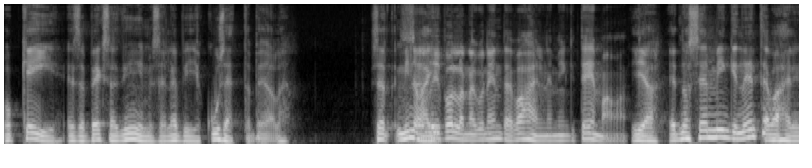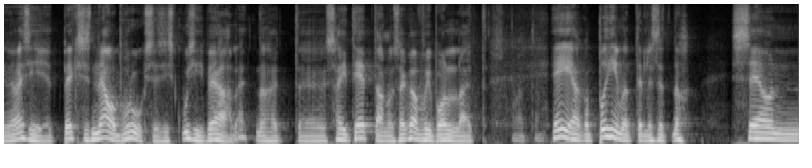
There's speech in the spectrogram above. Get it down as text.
okei okay,, sa peksad inimese läbi ja kuseta peale. See võib ei... olla nagu nendevaheline mingi teema. jah, et noh, see on mingi nendevaheline asi, et peksis näo puruks ja siis kusi peale, et noh, et äh, sai tetanuse ka võib-olla, et. ei, aga põhimõtteliselt noh see on,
